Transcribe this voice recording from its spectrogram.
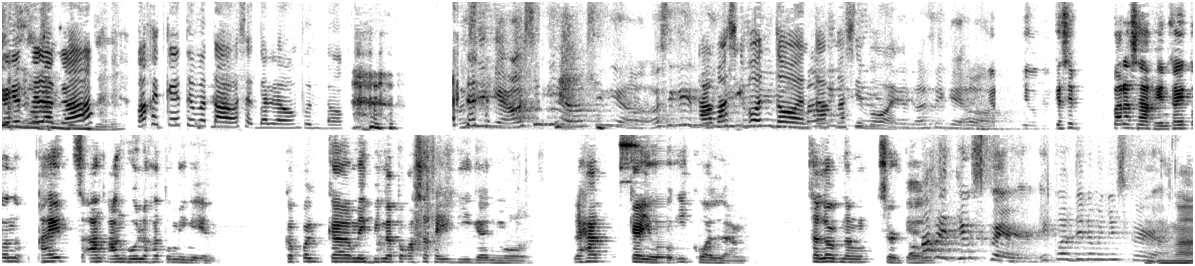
Ganyan talaga? Bakit kayo tumatawa sa dalawang bundok? O sige, o sige, o sige, o. Sige. Tama si? Bon doon, tama si? Bon. O sige, o. Kasi para sa akin, kahit, ano, kahit saang anggulo ka tumingin, kapag ka may binato ka sa kaibigan mo, lahat kayo equal lang sa loob ng O circle. bakit yung square? Equal din naman yung square, ah. nga.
